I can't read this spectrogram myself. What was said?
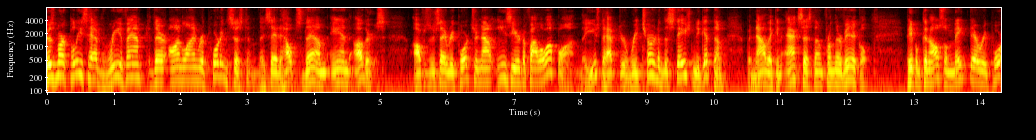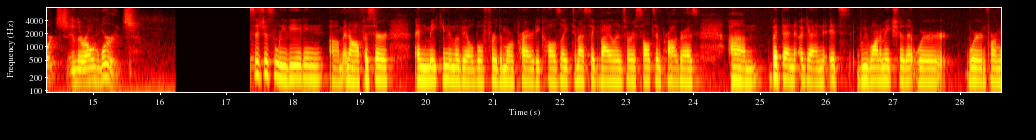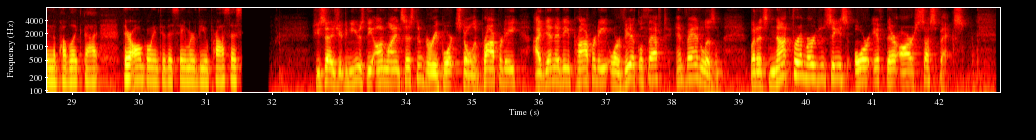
Bismarck police have revamped their online reporting system. They say it helps them and others. Officers say reports are now easier to follow up on. They used to have to return to the station to get them, but now they can access them from their vehicle. People can also make their reports in their own words. This is just alleviating um, an officer and making them available for the more priority calls like domestic violence or assault in progress. Um, but then again, it's we want to make sure that we're we're informing the public that they're all going through the same review process. She says you can use the online system to report stolen property, identity, property, or vehicle theft and vandalism, but it's not for emergencies or if there are suspects.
